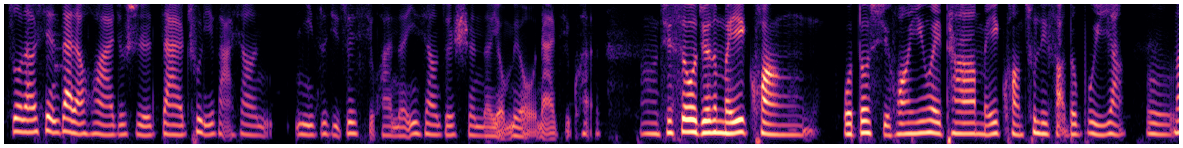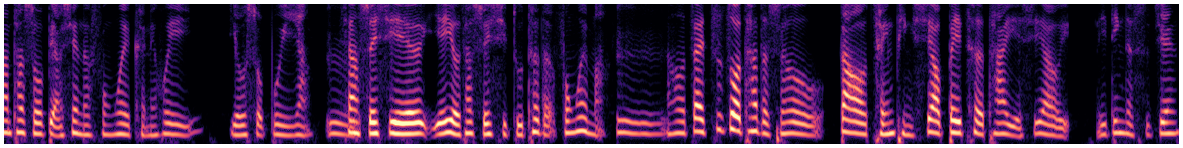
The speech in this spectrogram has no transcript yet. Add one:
做到现在的话，就是在处理法上，你自己最喜欢的、印象最深的有没有哪几款？嗯，其实我觉得每一款我都喜欢，因为它每一款处理法都不一样，嗯，那它所表现的风味肯定会有所不一样。嗯像水洗也也有它水洗独特的风味嘛。嗯然后在制作它的时候，到成品需要备测，它也需要一定的时间，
